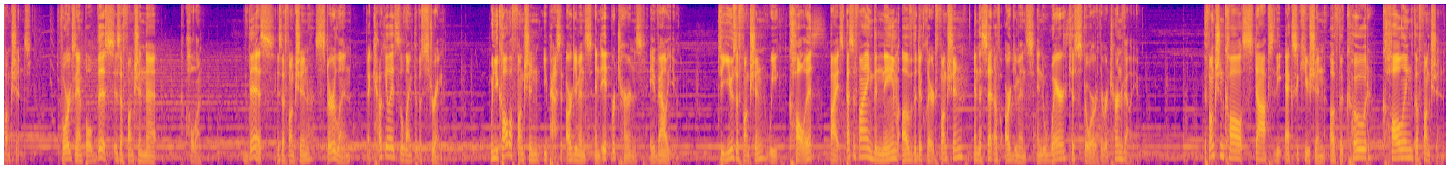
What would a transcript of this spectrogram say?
functions. For example, this is a function that, hold on. This is a function, strlen, that calculates the length of a string. When you call a function, you pass it arguments and it returns a value. To use a function, we call it by specifying the name of the declared function and the set of arguments and where to store the return value. The function call stops the execution of the code calling the function,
